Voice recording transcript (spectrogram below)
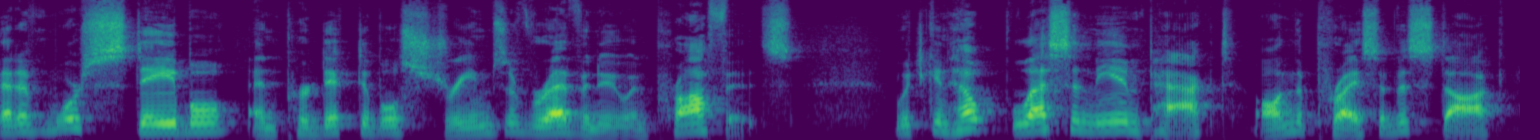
that have more stable and predictable streams of revenue and profits, which can help lessen the impact on the price of a stock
